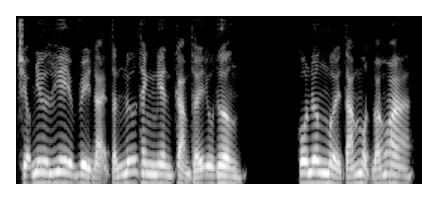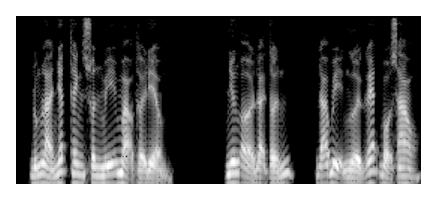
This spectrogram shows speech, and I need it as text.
Triệu Như Hi vì đại tấn nữ thanh niên cảm thấy yêu thương. Cô nương 18 một đóa hoa, đúng là nhất thanh xuân mỹ mạo thời điểm. Nhưng ở đại tấn, đã bị người ghét bỏ sao.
